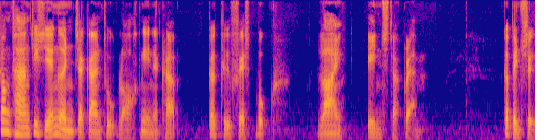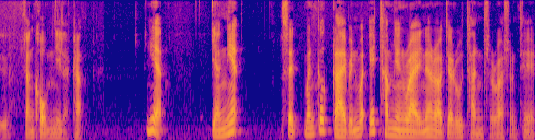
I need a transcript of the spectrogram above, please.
ช่องทางที่เสียเงินจากการถูกหลอกนี่นะครับ ก็คือ Facebook Line Instagram ก็เป็นสื่อสังคมนี่แหละครับ เนี่ย อย่างเนี้ย เสร็จมันก็กลายเป็นว่า เอ๊ะทำอย่างไรนะเราจะรู้ทันสารสนเทศ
